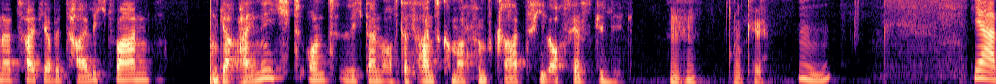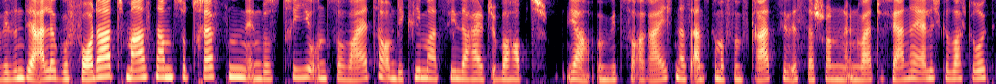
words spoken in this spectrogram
seinerzeit ja beteiligt waren, geeinigt und sich dann auf das 1,5 Grad Ziel auch festgelegt. Mhm. Okay. Mhm. Ja, wir sind ja alle gefordert, Maßnahmen zu treffen, Industrie und so weiter, um die Klimaziele halt überhaupt ja, irgendwie zu erreichen. Das 1,5 Grad Ziel ist ja schon in weite Ferne, ehrlich gesagt, gerückt.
